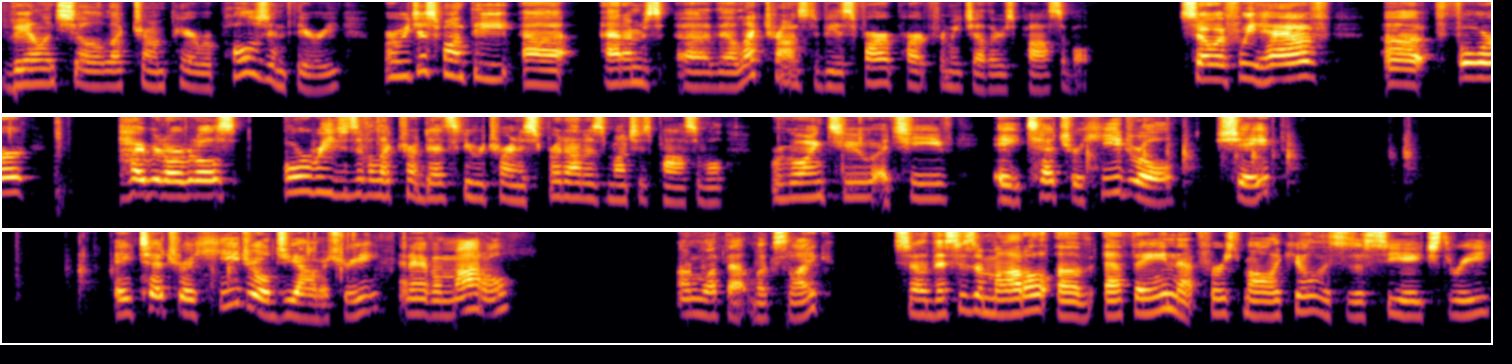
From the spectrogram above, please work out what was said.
valence shell electron pair repulsion theory, where we just want the uh, atoms, uh, the electrons to be as far apart from each other as possible. So if we have uh, four hybrid orbitals, four regions of electron density, we're trying to spread out as much as possible. We're going to achieve a tetrahedral shape, a tetrahedral geometry, and I have a model on what that looks like. So this is a model of ethane, that first molecule. This is a CH3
